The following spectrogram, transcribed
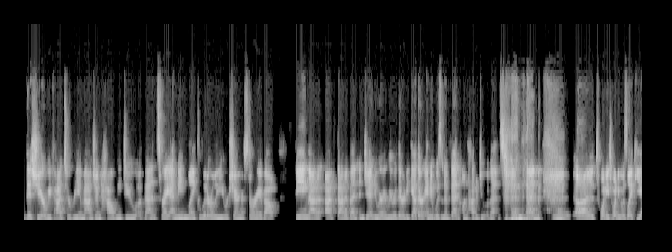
this year we've had to reimagine how we do events, right? I mean, like literally, you were sharing a story about being that at that event in January, we were there together, and it was an event on how to do events. and then uh, 2020 was like, yeah,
